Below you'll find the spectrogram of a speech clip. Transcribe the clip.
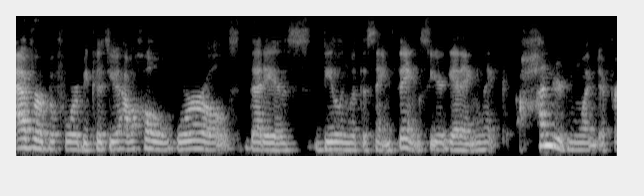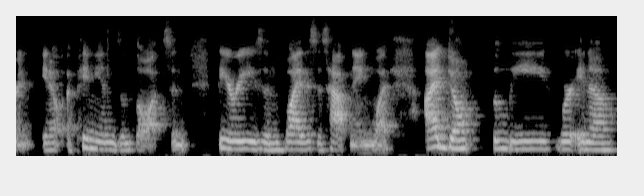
ever before because you have a whole world that is dealing with the same thing so you're getting like 101 different you know opinions and thoughts and theories and why this is happening what i don't believe we're in a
